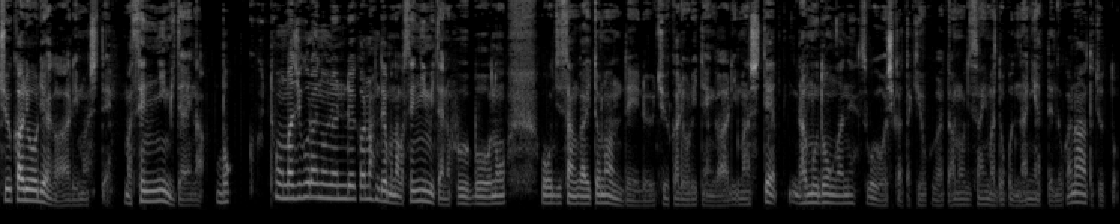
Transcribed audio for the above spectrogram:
中華料理屋がありまして、まあ仙人みたいな、僕と同じぐらいの年齢かな。でもなんか仙人みたいな風貌のおじさんが営んでいる中華料理店がありまして、ラム丼がね、すごい美味しかった記憶があって、あのおじさん今どこで何やってんのかなとちょっと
